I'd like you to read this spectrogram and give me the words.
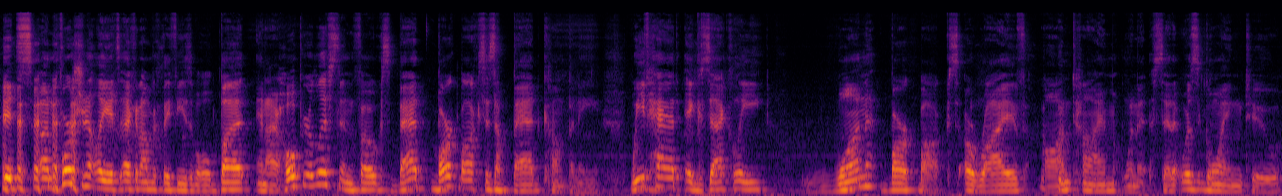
it's unfortunately it's economically feasible, but and I hope you're listening, folks. Bad BarkBox is a bad company. We've had exactly one BarkBox arrive on time when it said it was going to,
